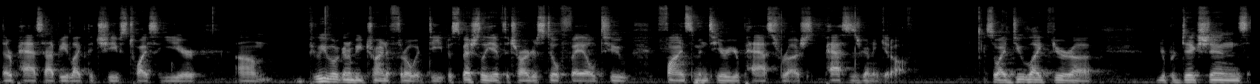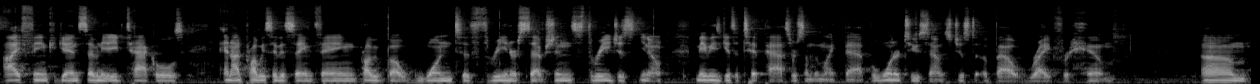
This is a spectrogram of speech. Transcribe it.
that are pass happy like the Chiefs twice a year. Um, people are going to be trying to throw it deep, especially if the Chargers still fail to find some interior pass rush. Passes are going to get off. So I do like your uh, your predictions. I think again, 78 tackles, and I'd probably say the same thing. Probably about one to three interceptions. Three just you know maybe he gets a tip pass or something like that, but one or two sounds just about right for him. Um,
